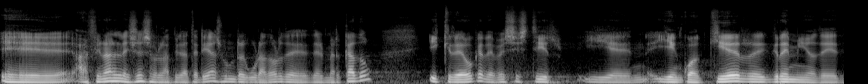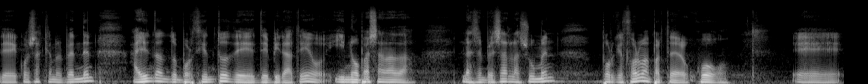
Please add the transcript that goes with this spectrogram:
Eh, al final es eso, la piratería es un regulador del mercado y creo que debe existir. Y en, y en cualquier gremio de, cosas que nos venden hay un tanto por ciento de, pirateo y no pasa nada. Las empresas la asumen porque forma parte del juego. Eh,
